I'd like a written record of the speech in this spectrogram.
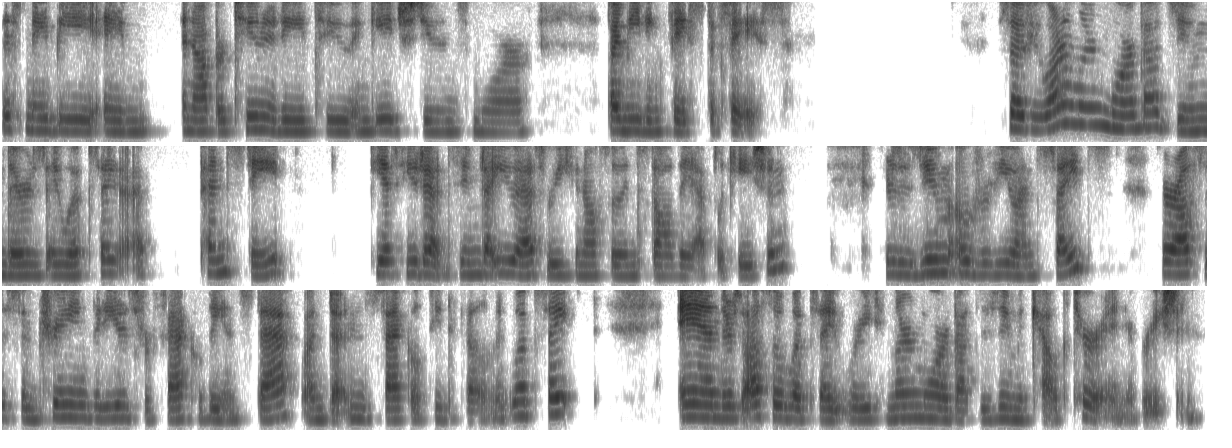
this may be a, an opportunity to engage students more by meeting face-to-face. -face. So if you want to learn more about Zoom, there's a website at Penn State, psu.zoom.us, where you can also install the application. There's a Zoom overview on sites. There are also some training videos for faculty and staff on Dutton's faculty development website. And there's also a website where you can learn more about the Zoom and Kaltura integration.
